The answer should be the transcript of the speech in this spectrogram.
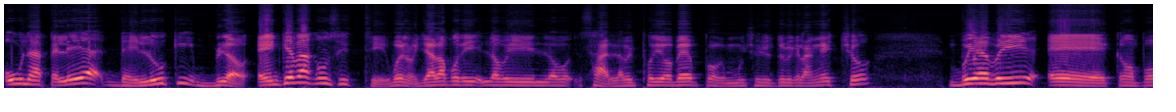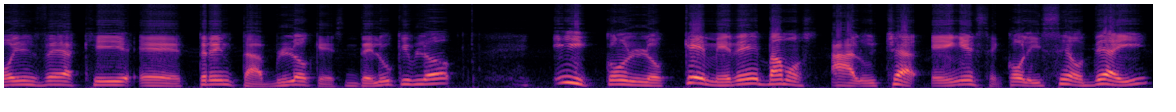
una pelea de Lucky Block. ¿En qué va a consistir? Bueno, ya podéis, lo, habéis podido ver por muchos youtubers que lo han hecho. Voy a abrir, eh, como podéis ver aquí, 30 eh, bloques de Lucky Block. Y con lo que me dé, vamos a luchar en ese coliseo de ahí.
